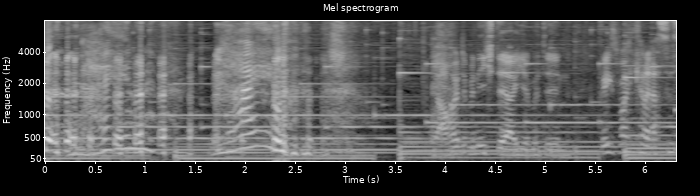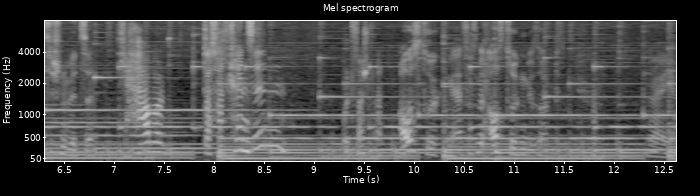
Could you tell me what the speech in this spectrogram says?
Nein. Nein. Ja, heute bin ich der hier mit den. Wenigstens mache ich keine rassistischen Witze. Ja, aber das hat keinen Sinn. Gut verstanden. Ausdrücken, er hat was mit Ausdrücken gesagt. Naja.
